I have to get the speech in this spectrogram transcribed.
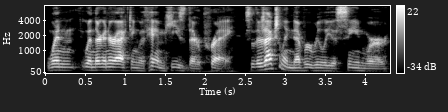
when when they're interacting with him, he's their prey. So there's actually never really a scene where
